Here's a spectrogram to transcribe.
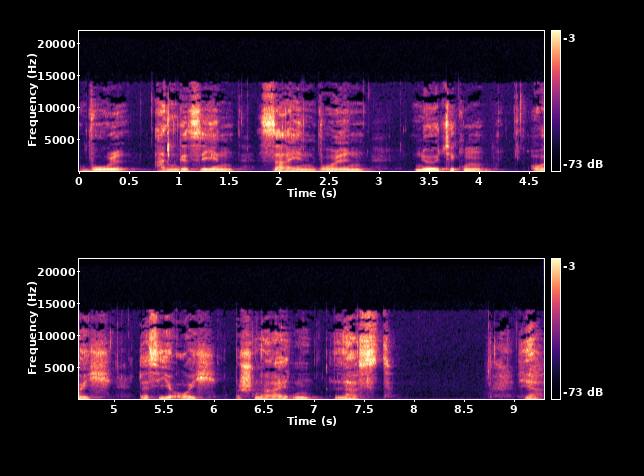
wohl angesehen sein wollen, nötigen euch, dass ihr euch beschneiden lasst. Ja,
